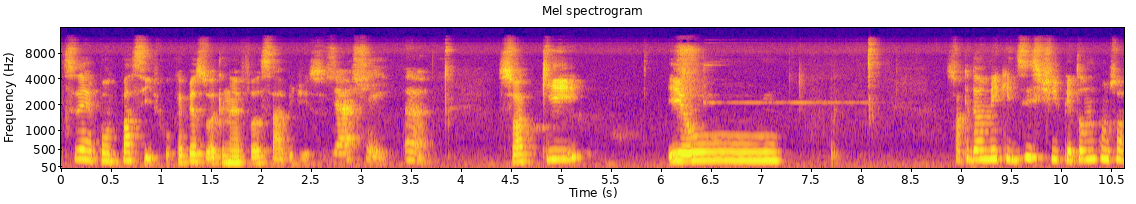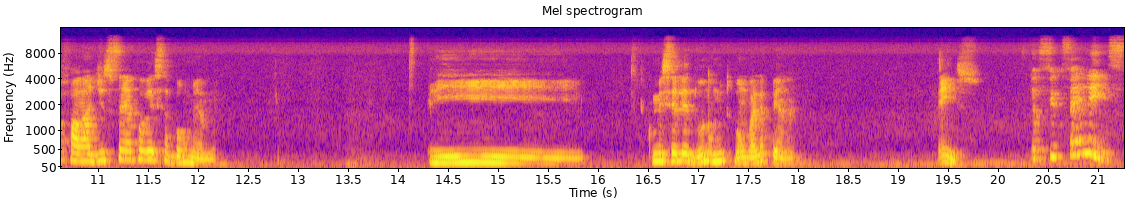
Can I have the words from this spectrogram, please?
Isso é ponto pacífico. Qualquer pessoa que não é fã sabe disso. Já achei. Ah, Só que eu. Só que daí eu meio que desisti, porque todo mundo começou a falar disso, falei, é pra ver se é bom mesmo. E. Comecei a ler Duna, muito bom, vale a pena. É isso. eu fico feliz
